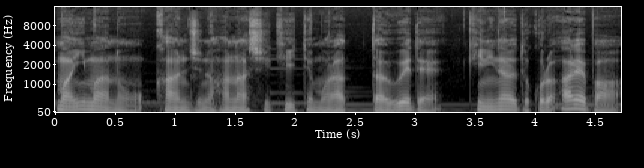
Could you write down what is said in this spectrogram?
まあ今の感じの話聞いてもらった上で気になるところあれば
